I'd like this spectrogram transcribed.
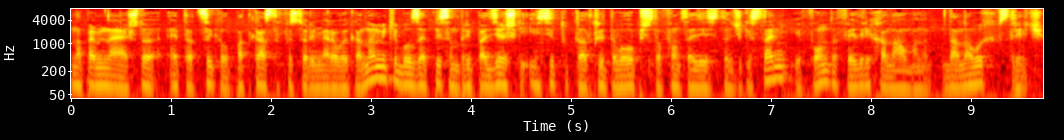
Напоминаю, что этот цикл подкастов истории мировой экономики был записан при поддержке Института открытого общества Фонд содействия Таджикистане и Фонда Федриха Наумана. До новых встреч!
